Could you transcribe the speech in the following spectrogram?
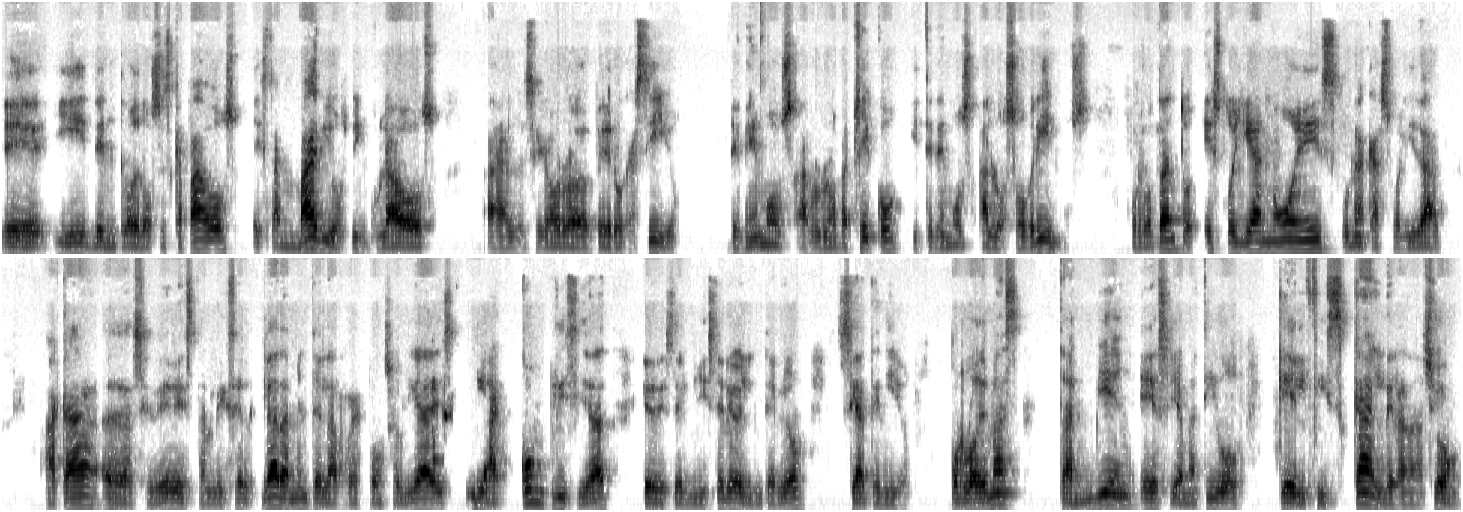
Eh, y dentro de los escapados están varios vinculados al señor Pedro Castillo. Tenemos a Bruno Pacheco y tenemos a los sobrinos. Por lo tanto, esto ya no es una casualidad. Acá eh, se debe establecer claramente las responsabilidades y la complicidad que desde el Ministerio del Interior se ha tenido. Por lo demás, también es llamativo que el fiscal de la nación,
